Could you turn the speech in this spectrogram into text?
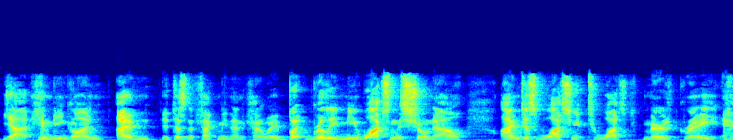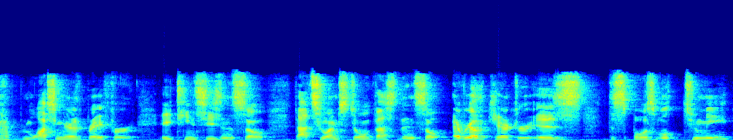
yeah, him being gone, I have, it doesn't affect me in any kind of way. But really, me watching this show now, I'm just watching it to watch Meredith Grey, and I've been watching Meredith Grey for 18 seasons, so that's who I'm still invested in. So every other character is disposable to me.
